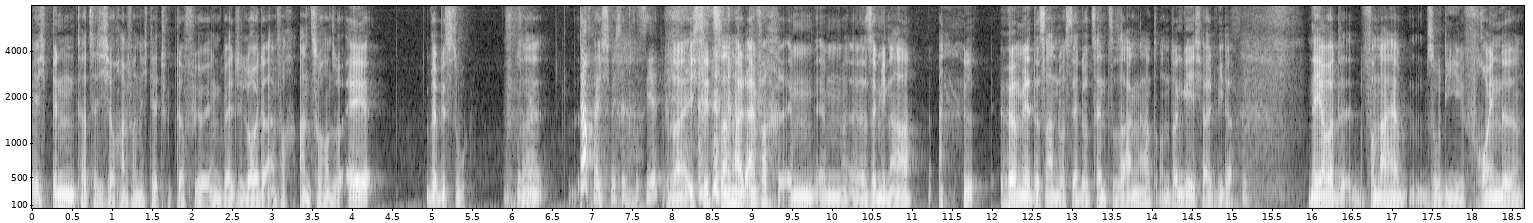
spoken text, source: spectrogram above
ich bin tatsächlich auch einfach nicht der Typ dafür, irgendwelche Leute einfach anzuhauen, so, ey, wer bist du? Sondern, Doch, wenn es mich interessiert. Ich sitze dann halt einfach im, im äh, Seminar, höre mir das an, was der Dozent zu sagen hat und dann gehe ich halt wieder. Nee, aber von daher so die Freunde,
